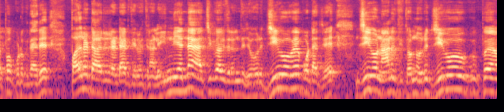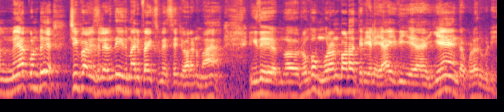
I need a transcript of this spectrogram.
எப்போ கொடுக்குறாரு? பதினெட்டு ஆறு ரெண்டாயிரத்தி இருபத்தி நாலு. இன்னி என்ன சீஃப் இருந்துச்சு ஒரு ஜியோவே போட்டாச்சு. ஜியோ நானூற்றி தொண்ணூறு. ஜிஓவுக்கு இப்போ மேற்கொண்டு சீஃப் ஆஃபீஸிலேருந்து இது மாதிரி ஃபேக்ஸ் மெசேஜ் வரணுமா? இது ரொம்ப முரண்பாடாக தெரியலையா? இது ஏன் இந்த குளறுபடி?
